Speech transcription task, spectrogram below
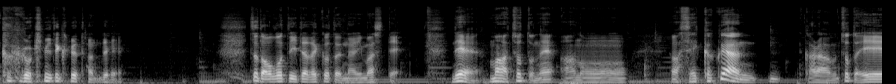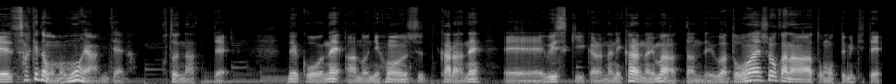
覚悟を決めてくれたんで ちょっとおごっていただくことになりまして。で、まあちょっとね、あのー、せっかくやんから、ちょっとええ酒でも飲もうや、みたいなことになって。で、こうね、あの、日本酒からね、えー、ウイスキーから何から何まであったんで、うわ、どうなんでしようかなと思って見てて、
